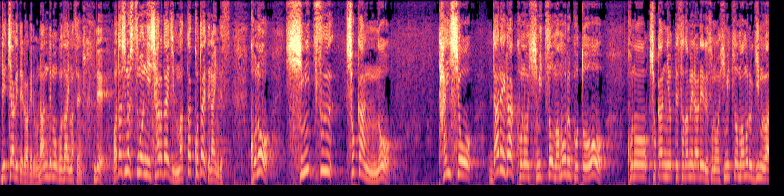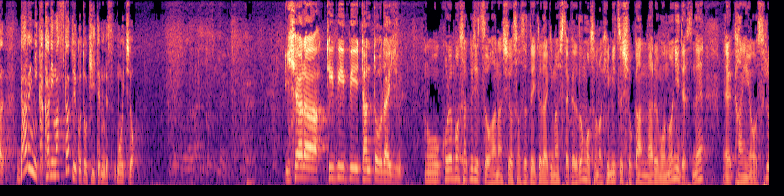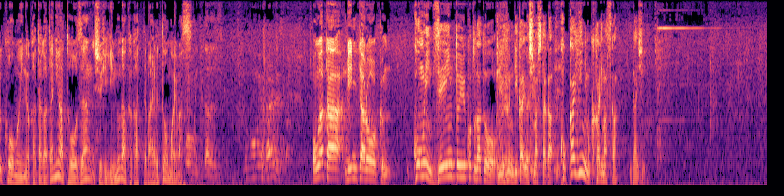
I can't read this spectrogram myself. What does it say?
でっち上げてるわけでも何でもございません。で、私の質問に石原大臣、全く答えてないんです。この秘密書簡の対象、誰がこの秘密を守ることを、この書簡によって定められるその秘密を守る義務は誰にかかりますかということを聞いてるんです、もう一度。石原 TPP 担当大臣。あのこれも昨日お話をさせていただきましたけれども、その秘密書簡なるものにですね、えー関与する公務員の方々には当然、守秘義務がかかってまいると思います。尾形凛太郎君。公務員全員ということだというふうに理解をしましたが、国会議員にもかかりますか、大臣。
